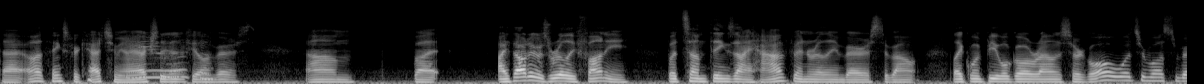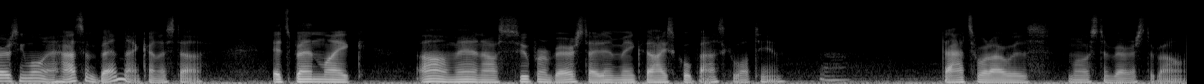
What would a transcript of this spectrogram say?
that oh, thanks for catching me. I actually didn't feel embarrassed. Um, but I thought it was really funny. But some things I have been really embarrassed about, like when people go around the circle, oh, what's your most embarrassing moment? It hasn't been that kind of stuff. It's been like, oh man, I was super embarrassed. I didn't make the high school basketball team. Oh. That's what I was most embarrassed about.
